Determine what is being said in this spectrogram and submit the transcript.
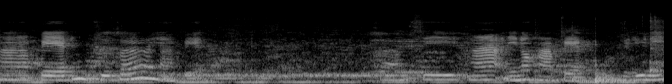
หาแปดคือก็หาแปดสามสี่ห้านี่เนาะหาแปดเดี๋ยวอยู่นี้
